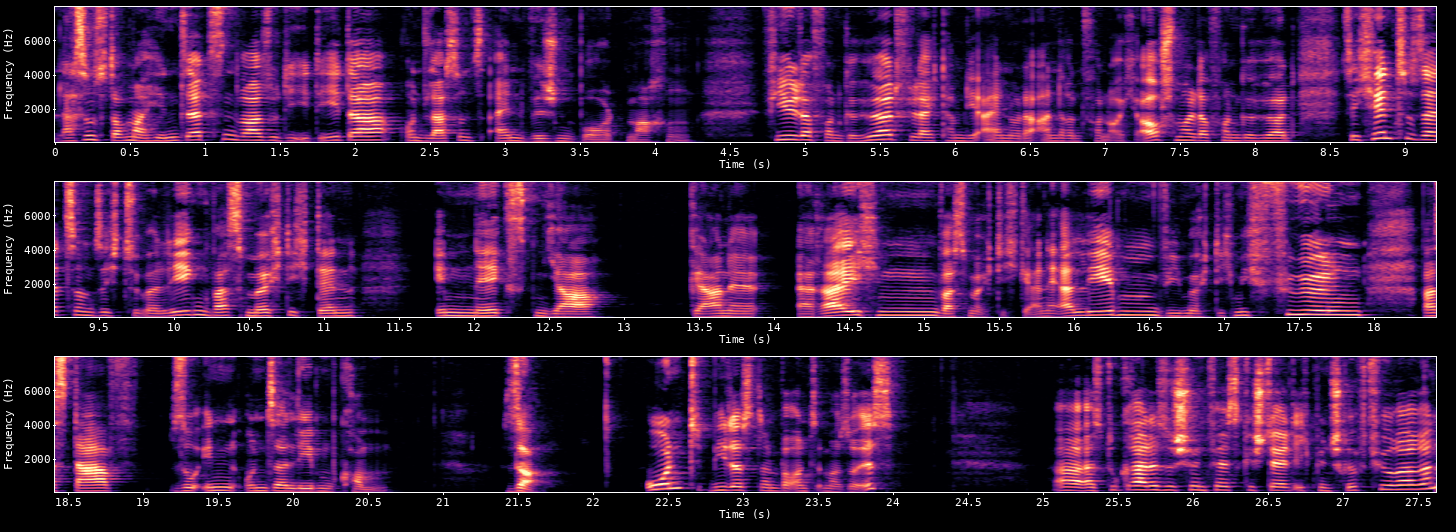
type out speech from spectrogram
lass uns doch mal hinsetzen, war so die Idee da und lass uns ein Vision Board machen. Viel davon gehört, vielleicht haben die einen oder anderen von euch auch schon mal davon gehört, sich hinzusetzen und sich zu überlegen, was möchte ich denn im nächsten Jahr gerne erreichen, was möchte ich gerne erleben, wie möchte ich mich fühlen, was darf so in unser Leben kommen. So, und wie das dann bei uns immer so ist, hast du gerade so schön festgestellt, ich bin Schriftführerin.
